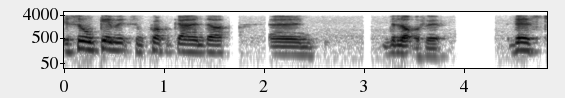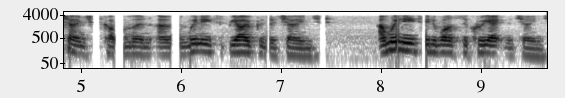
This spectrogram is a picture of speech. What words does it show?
it's all gimmicks and propaganda and the lot of it. There's change coming, and we need to be open to change, and we need to be the ones to create the change.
